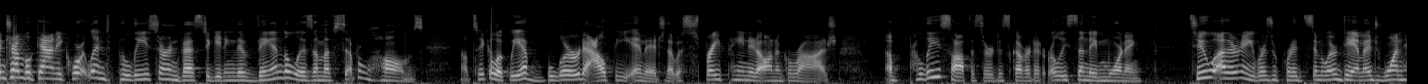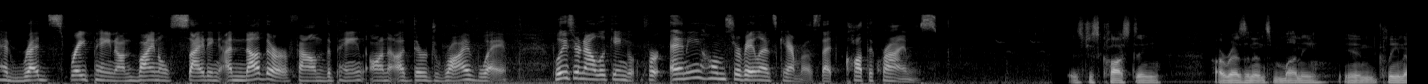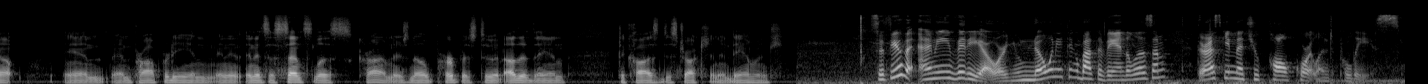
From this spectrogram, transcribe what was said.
In Trumbull County, Cortland police are investigating the vandalism of several homes. Now take a look. We have blurred out the image that was spray painted on a garage. A police officer discovered it early Sunday morning. Two other neighbors reported similar damage. One had red spray paint on vinyl siding. Another found the paint on uh, their driveway. Police are now looking for any home surveillance cameras that caught the crimes. It's just costing our residents money in cleanup and, and property, and, and, it, and it's a senseless crime. There's no purpose to it other than to cause destruction and damage. So if you have any video or you know anything about the vandalism, they're asking that you call Cortland Police.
